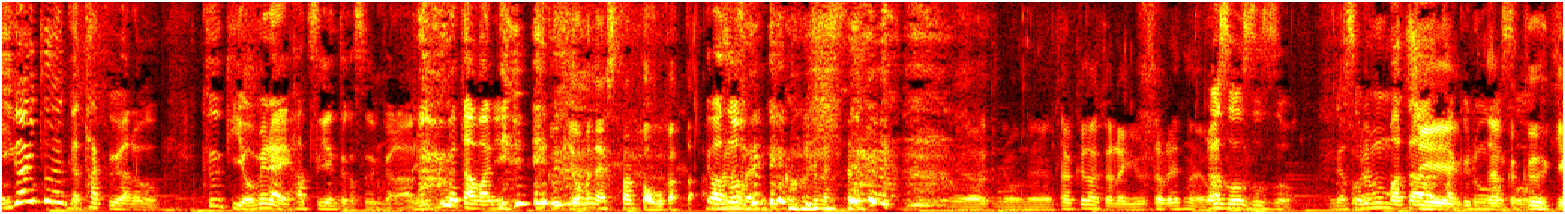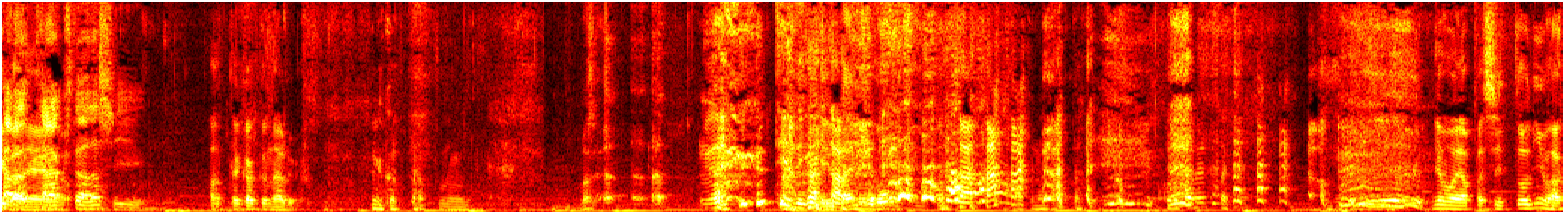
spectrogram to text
意外となんかタクあの空気読めない発言とかするからたまに。空気読めないスタンプは多かった。あそう。ごめんなさいいやでもねタクだから許されんのよ。あそうそうそう。いやそれもまたしタクのなんか空気がね。キャラキャラクターだし。あったかくなる。よかった。うん 手でかいなでもやっぱ嫉妬には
